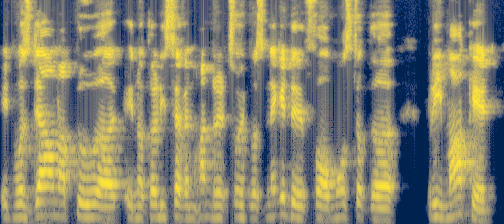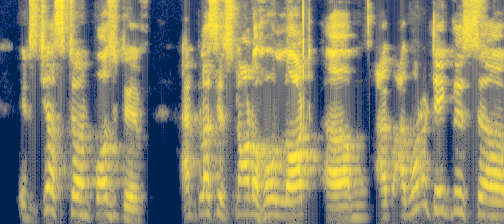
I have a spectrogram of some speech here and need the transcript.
it was down up to uh, you know 3700, so it was negative for most of the pre-market. It's just turned positive, and plus it's not a whole lot. Um, I, I, want to take this uh,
